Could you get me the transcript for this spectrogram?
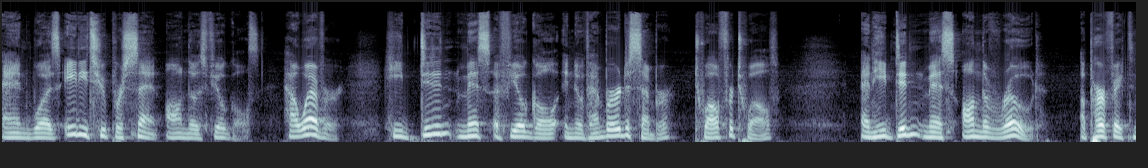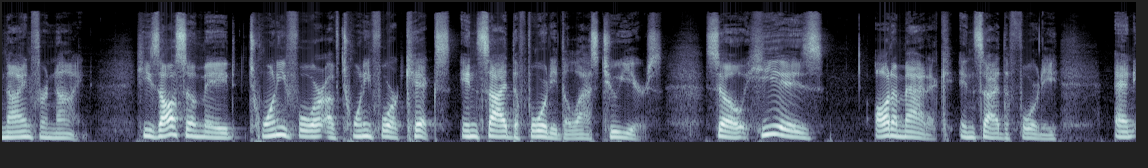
and was 82% on those field goals. However, he didn't miss a field goal in November or December, 12 for 12, and he didn't miss on the road, a perfect 9 for 9. He's also made 24 of 24 kicks inside the 40 the last two years. So he is automatic inside the 40. And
